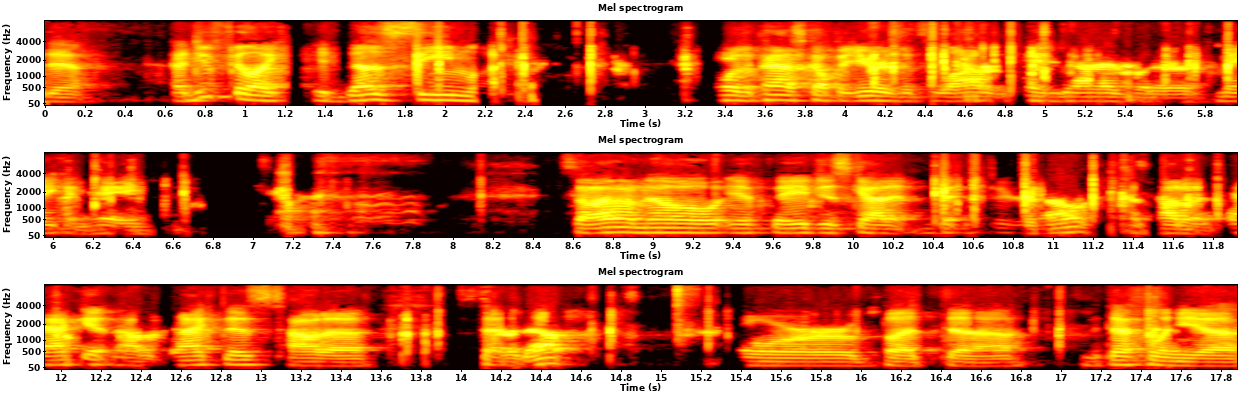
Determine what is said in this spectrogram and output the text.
Yeah. I do feel like it does seem like over the past couple years, it's a lot of the same guys that are making hay. so I don't know if they just got it figured out how to attack it, how to practice, how to set it up, or but uh, definitely uh,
